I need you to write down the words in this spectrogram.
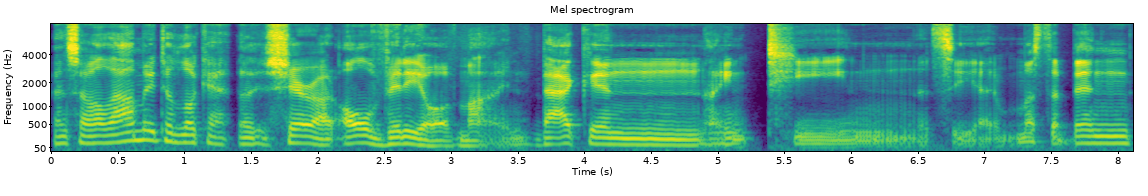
And so allow me to look at, uh, share an old video of mine back in 19, let's see, it must have been,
